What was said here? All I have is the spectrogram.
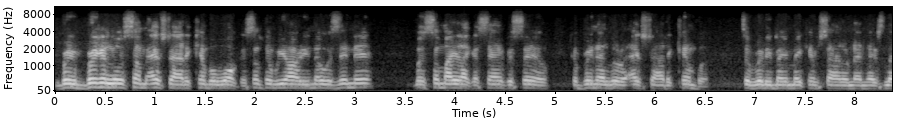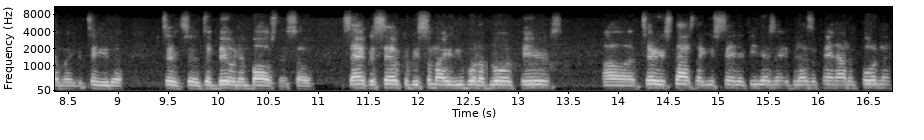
bring bring a little something extra out of Kemba Walker, something we already know is in there, but somebody like a Sam Cassell could bring that little extra out of Kemba to really make, make him shine on that next level and continue to, to, to, to build in Boston. So Sam Cassell could be somebody you want to blow up Pierce. Uh, Terry Stotts, like you said, if he doesn't if it doesn't pan out in Portland,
